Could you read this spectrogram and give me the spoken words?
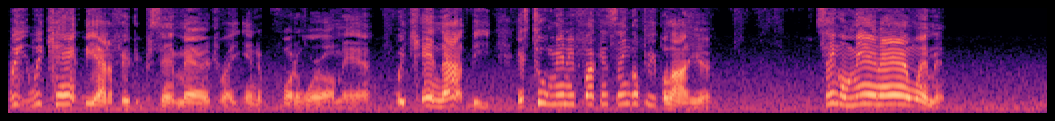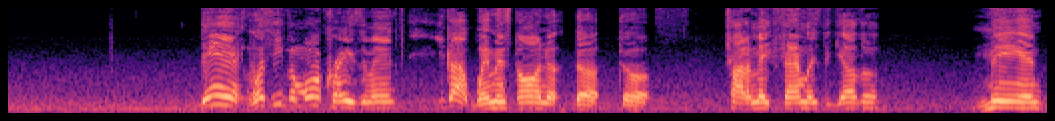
we we can't be at a 50% marriage rate in the, for the world, man. We cannot be. It's too many fucking single people out here. Single men and women. Then what's even more crazy, man, you got women starting to, to, to try to make families together, men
